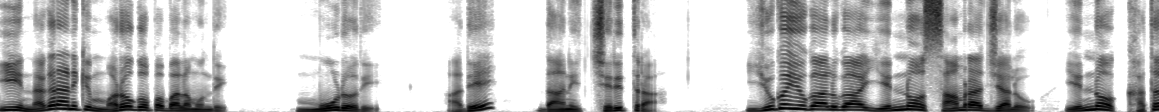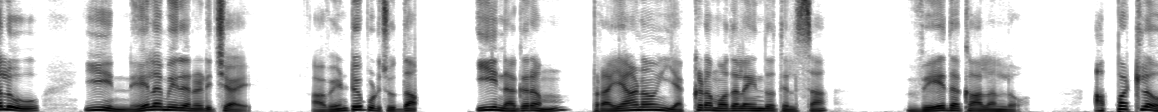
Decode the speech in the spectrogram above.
ఈ నగరానికి మరో గొప్ప బలముంది. మూడోది అదే దాని చరిత్ర. యుగయుగాలుగా ఎన్నో సామ్రాజ్యాలు ఎన్నో కథలు ఈ నేలమీద నడిచాయి. అవేంటో ఇప్పుడు చూద్దాం. ఈ నగరం ప్రయాణం ఎక్కడ మొదలైందో తెలుసా? వేదకాలంలో అప్పట్లో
